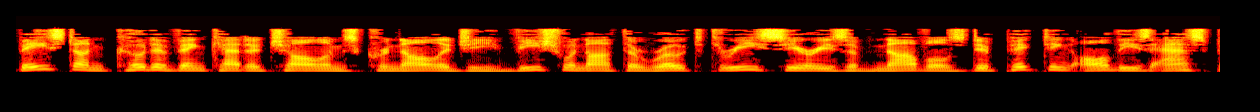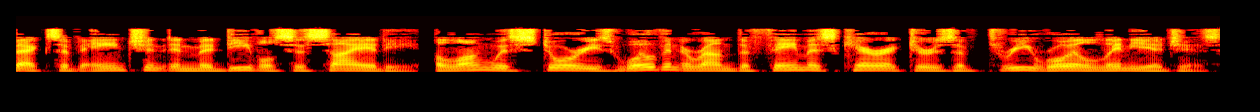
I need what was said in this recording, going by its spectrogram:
Based on Kota Venkatachalam's chronology Vishwanatha wrote three series of novels depicting all these aspects of ancient and medieval society, along with stories woven around the famous characters of three royal lineages.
